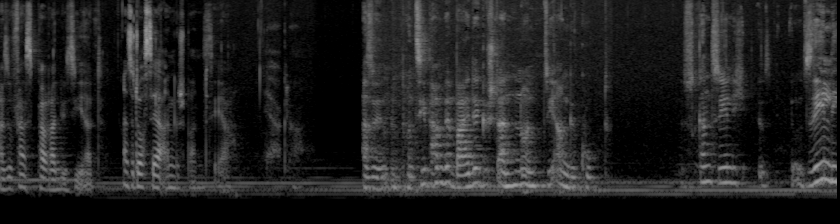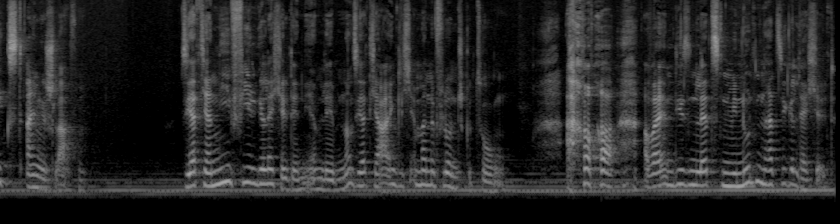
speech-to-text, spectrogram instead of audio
Also fast paralysiert. Also doch sehr angespannt. Sehr. Ja, klar. Also im Prinzip haben wir beide gestanden und sie angeguckt. Ist ganz selig, seligst eingeschlafen. Sie hat ja nie viel gelächelt in ihrem Leben. Ne? Sie hat ja eigentlich immer eine Flunsch gezogen. Aber, aber in diesen letzten Minuten hat sie gelächelt.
